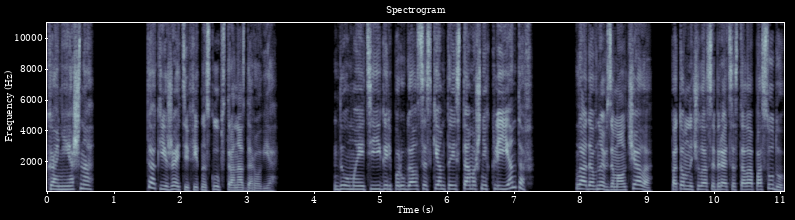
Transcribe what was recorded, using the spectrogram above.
«Конечно». «Так езжайте в фитнес-клуб «Страна здоровья». «Думаете, Игорь поругался с кем-то из тамошних клиентов?» Лада вновь замолчала, потом начала собирать со стола посуду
